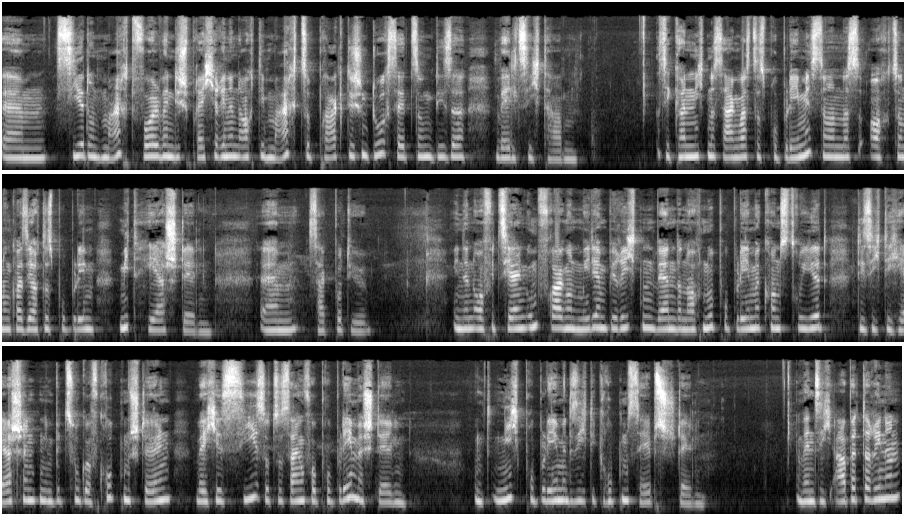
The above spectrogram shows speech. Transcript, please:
und machtvoll, wenn die Sprecherinnen auch die Macht zur praktischen Durchsetzung dieser Weltsicht haben. Sie können nicht nur sagen, was das Problem ist, sondern, das auch, sondern quasi auch das Problem mit herstellen, ähm, sagt Bourdieu. In den offiziellen Umfragen und Medienberichten werden dann auch nur Probleme konstruiert, die sich die Herrschenden in Bezug auf Gruppen stellen, welche sie sozusagen vor Probleme stellen und nicht Probleme, die sich die Gruppen selbst stellen wenn sich Arbeiterinnen,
